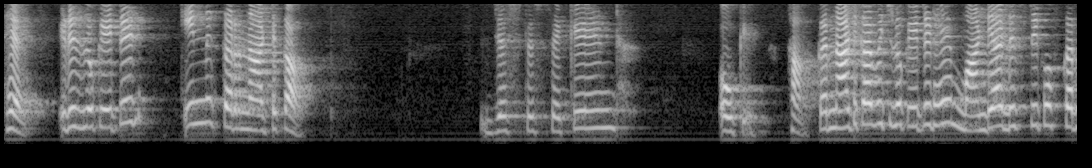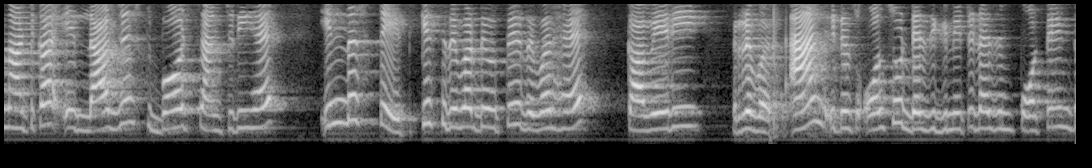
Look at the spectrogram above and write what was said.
here. It is located in karnataka. Just a second. Okay. हाँ कर्नाटका विच लोकेटेड है? Mandya district of Karnataka a largest bird sanctuary है. इन द स्टेट किस रिवर दे उत्ते रिवर है? Kaveri river and it is also designated as important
